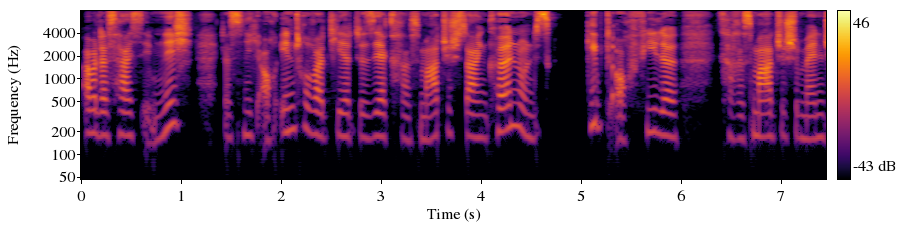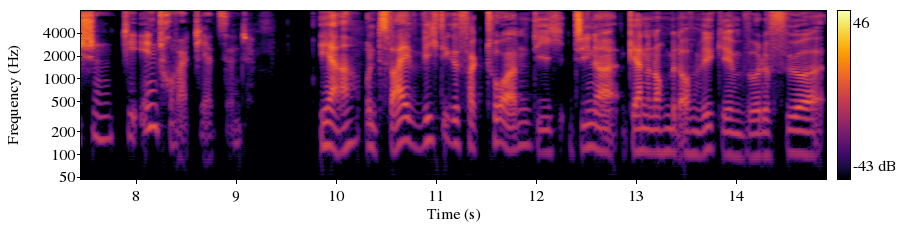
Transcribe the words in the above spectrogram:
Aber das heißt eben nicht, dass nicht auch Introvertierte sehr charismatisch sein können. Und es gibt auch viele charismatische Menschen, die introvertiert sind. Ja, und zwei wichtige Faktoren, die ich Gina gerne noch mit auf den Weg geben würde für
